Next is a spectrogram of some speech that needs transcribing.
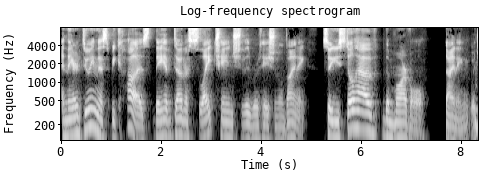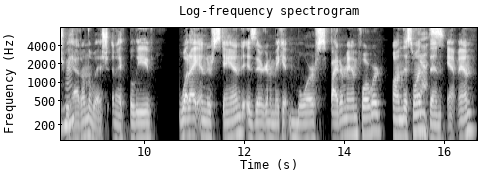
And they are doing this because they have done a slight change to the rotational dining. So you still have the Marvel dining, which we mm-hmm. had on the Wish. And I believe what I understand is they're going to make it more Spider Man forward on this one Yes. than Ant Man.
